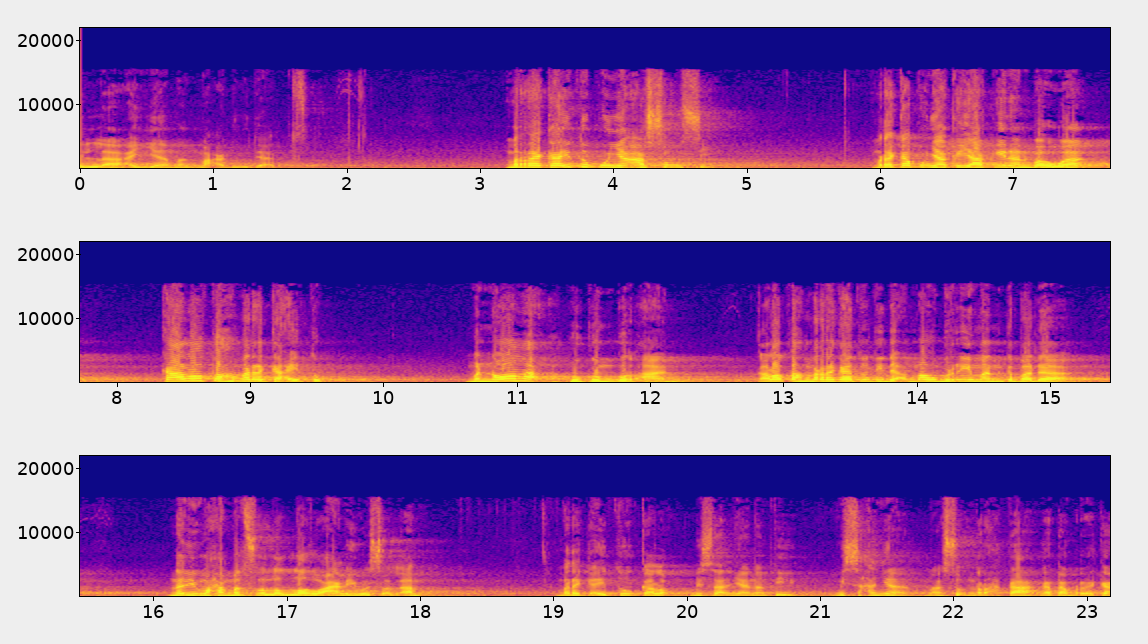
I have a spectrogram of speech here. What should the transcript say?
illa ayyaman ma'dudat. Mereka itu punya asumsi. Mereka punya keyakinan bahwa kalau toh mereka itu menolak hukum Quran, kalau toh mereka itu tidak mau beriman kepada Nabi Muhammad sallallahu alaihi wasallam, mereka itu kalau misalnya nanti misalnya masuk neraka kata mereka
